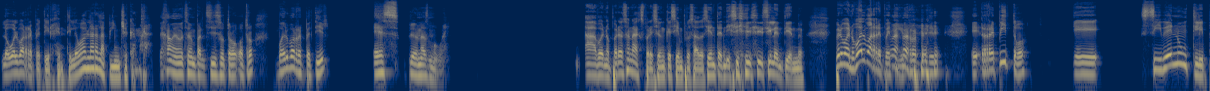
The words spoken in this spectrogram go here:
lo vuelvo a repetir, gente. Le voy a hablar a la pinche cámara. Déjame meter en paréntesis otro, otro. Vuelvo a repetir, es pleonasmo, güey. Ah, bueno, pero es una expresión que siempre he usado. Sí entendí, sí, sí, sí, sí la entiendo. Pero bueno, vuelvo a repetir. Vuelvo a repetir. Eh, repito que si ven un clip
